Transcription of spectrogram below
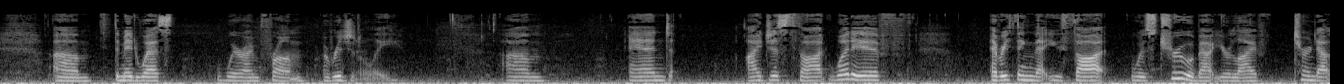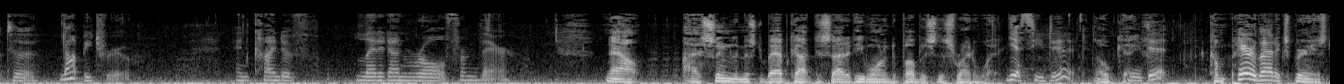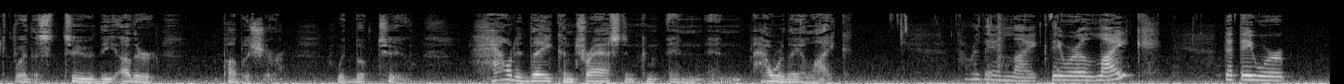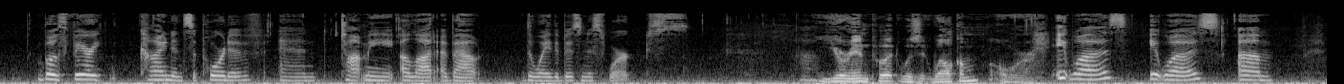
Um, the Midwest, where I'm from originally. Um, and I just thought, what if everything that you thought was true about your life turned out to not be true? And kind of let it unroll from there. Now, I assume that Mr. Babcock decided he wanted to publish this right away. Yes, he did. Okay. He did. Compare that experience with us to the other publisher with book two. How did they contrast and, and, and how were they alike? How were they alike? They were alike that they were both very kind and supportive and taught me a lot about the way the business works. Your input, was it welcome or? It was. It was. Um,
